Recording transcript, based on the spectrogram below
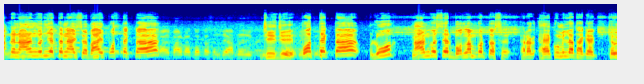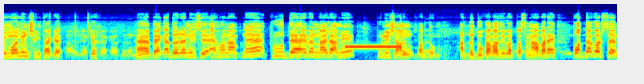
আপনি? নারায়ণগঞ্জের তো আইছে ভাই প্রত্যেকটা জি জি। প্রত্যেকটা লোক নারায়ণগঞ্জের বদনাম করতেছে। হ্যাঁ কুমিল্লা থাকে কেউ ময়মিন সিং থাকে হ্যাঁ বেকা ধরে নিয়েছে এখন আপনি প্রুফ দেখাইবেন নাইলে আমি পুলিশ আন আপনি ধোকাবাজি করতেছেন। আবার পদ্মা করছেন।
